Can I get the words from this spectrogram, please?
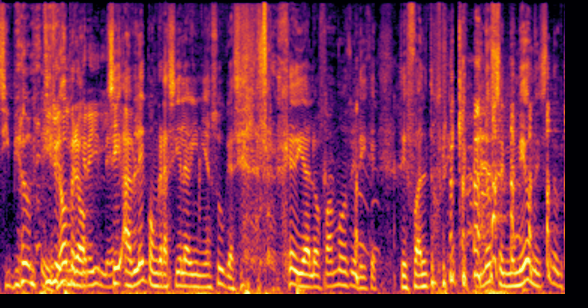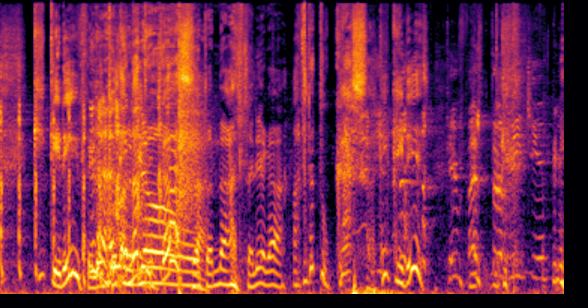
Si pierdo me tiro no, es pero increíble. sí, hablé con Graciela Guiñazú, que hacía la tragedia de los famosos, y le dije, te faltó Ricky Espinosa, y me miró me diciendo, ¿qué querés, pelotudo? Andá a tu No, casa. Andá, salí acá. Anda a tu casa, ¿qué querés? Te faltó Ricky.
